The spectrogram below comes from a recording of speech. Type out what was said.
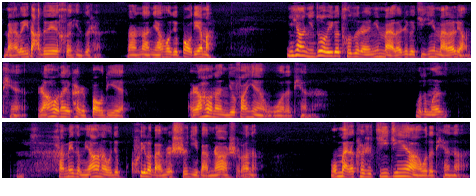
买了一大堆核心资产，那那年后就暴跌嘛。你想，你作为一个投资人，你买了这个基金买了两天，然后它就开始暴跌，然后呢，你就发现，我的天呐，我怎么还没怎么样呢，我就亏了百分之十几、百分之二十了呢？我买的可是基金啊，我的天呐！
